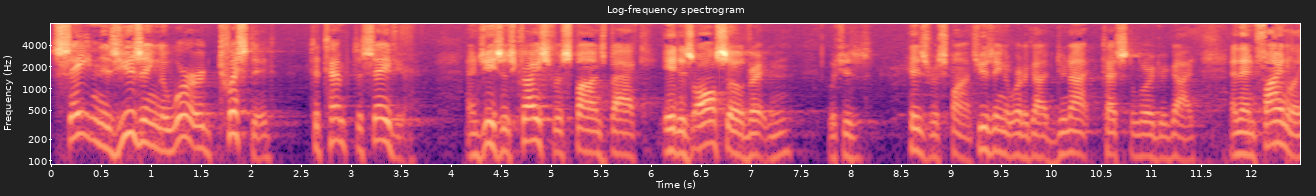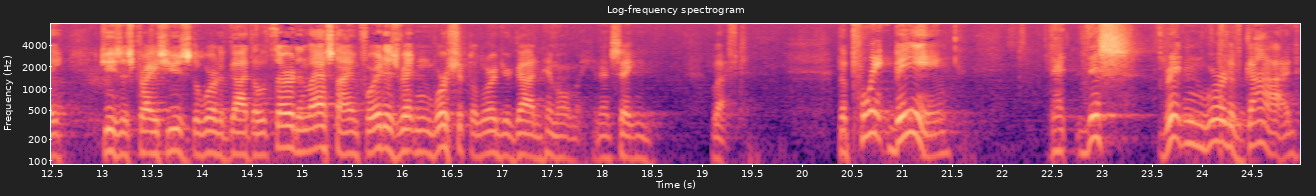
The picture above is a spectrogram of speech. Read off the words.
Satan is using the word twisted to tempt the Savior. And Jesus Christ responds back, It is also written, which is his response, using the Word of God, do not test the Lord your God. And then finally, Jesus Christ used the Word of God the third and last time, for it is written, Worship the Lord your God and him only. And then Satan left. The point being that this written Word of God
